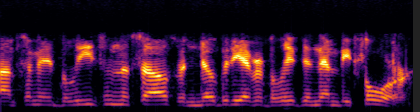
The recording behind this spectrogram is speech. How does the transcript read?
um, somebody believes in themselves but nobody ever believed in them before.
